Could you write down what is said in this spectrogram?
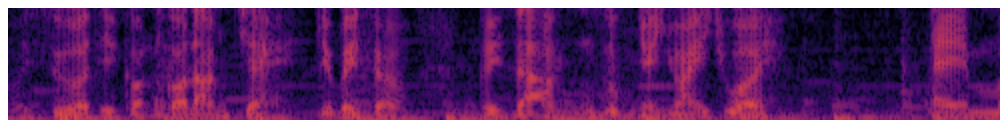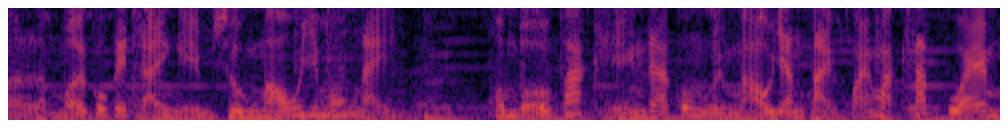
Hồi xưa thì còn có đám trẻ chứ bây giờ người già cũng dùng nhoay nhoáy chú ơi. Em là mới có cái trải nghiệm xương máu với món này. Hôm bữa phát hiện ra có người mạo danh tài khoản mặt sách của em.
